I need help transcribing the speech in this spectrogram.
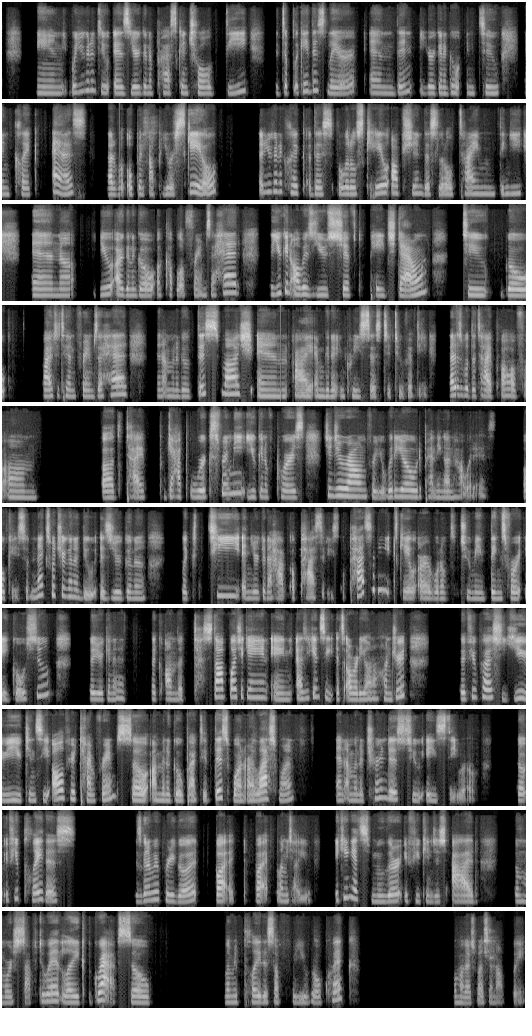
And what you're gonna do is you're gonna press Control D to duplicate this layer, and then you're gonna go into and click S. That will open up your scale. Then you're gonna click this little scale option, this little time thingy, and uh, you are gonna go a couple of frames ahead. So you can always use Shift Page Down to go five to ten frames ahead and I'm going to go this much and I am going to increase this to 250. That is what the type of um uh the type gap works for me. You can of course change it around for your video depending on how it is. Okay, so next what you're going to do is you're going to click T and you're going to have opacities. Opacity and scale are one of the two main things for a zoom. So you're going to click on the stopwatch again and as you can see it's already on 100 if you press U, you can see all of your time frames. So I'm going to go back to this one, our last one, and I'm going to turn this to a zero. So if you play this, it's going to be pretty good, but, but let me tell you, it can get smoother if you can just add some more stuff to it, like graphs. So let me play this up for you real quick. Oh my gosh, why is it not playing?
